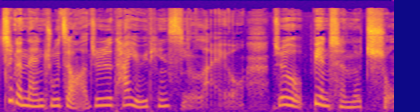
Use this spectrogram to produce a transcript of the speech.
这个男主角啊，就是他有一天醒来哦，就变成了虫。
